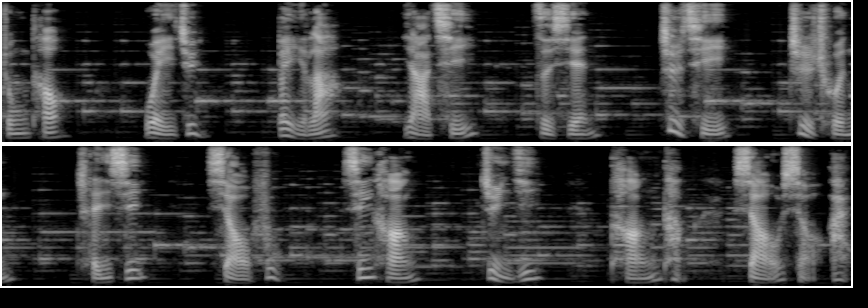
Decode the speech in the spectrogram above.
钟涛。伟俊、贝拉、雅琪、子贤、志奇、志纯、晨曦、小富、新航、俊一、糖糖、小小爱、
